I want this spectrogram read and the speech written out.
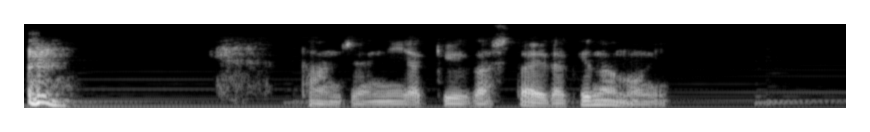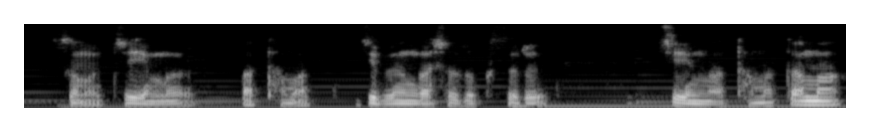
単純に野球がしたいだけなのに、そのチームはたま、自分が所属するチームはたまたま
